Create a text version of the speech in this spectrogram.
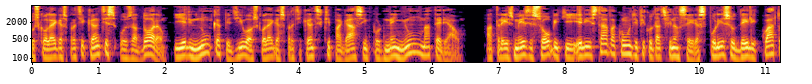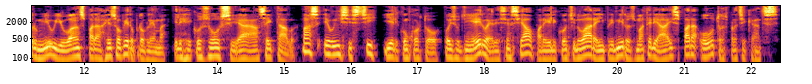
Os colegas praticantes os adoram e ele nunca pediu aos colegas praticantes que pagassem por nenhum material. Há três meses soube que ele estava com dificuldades financeiras, por isso dei-lhe quatro mil yuans para resolver o problema. Ele recusou-se a aceitá-lo, mas eu insisti e ele concordou, pois o dinheiro era essencial para ele continuar a imprimir os materiais para outros praticantes.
